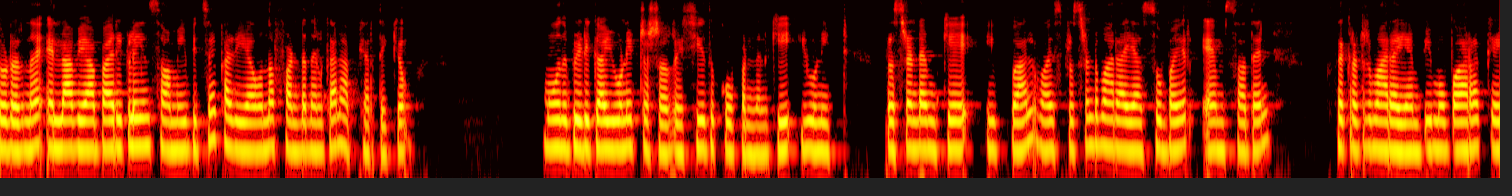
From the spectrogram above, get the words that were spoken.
തുടർന്ന് എല്ലാ വ്യാപാരികളെയും സമീപിച്ച് കഴിയാവുന്ന ഫണ്ട് നൽകാൻ അഭ്യർത്ഥിക്കും. Moonnu Peedika unit treasurer Rasheed coupon നൽകി. Unit president M K Iqbal vice പ്രസിഡന്റുമാരായ സുബൈർ എം സദൻ സെക്രട്ടറിമാരായ M P Mubarak K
